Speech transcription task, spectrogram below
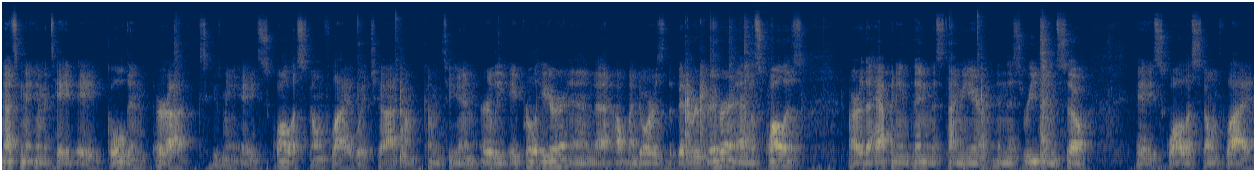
that's going to imitate a golden, or uh, excuse me, a Skwala stonefly, which uh, I'm coming to you in early April here, and uh, out my door is the Bitterroot River, and the Skwalas are the happening thing this time of year in this region. So a Skwala stonefly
